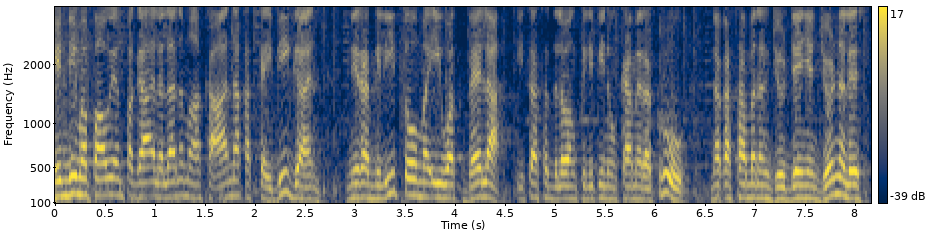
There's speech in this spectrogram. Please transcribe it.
Hindi mapawi ang pag-aalala ng mga kaanak at kaibigan ni Ramilito Maiwat Vela, isa sa dalawang Pilipinong camera crew na kasama ng Jordanian journalist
